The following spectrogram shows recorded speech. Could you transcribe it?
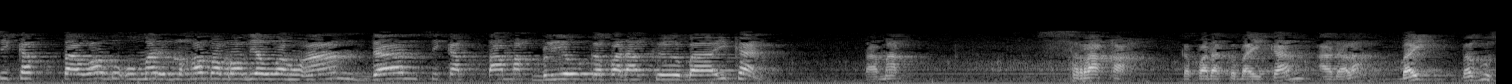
sikap tawadu Umar bin Khattab radhiyallahu an dan sikap tamak beliau kepada kebaikan. Tamak serakah kepada kebaikan adalah baik, bagus.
